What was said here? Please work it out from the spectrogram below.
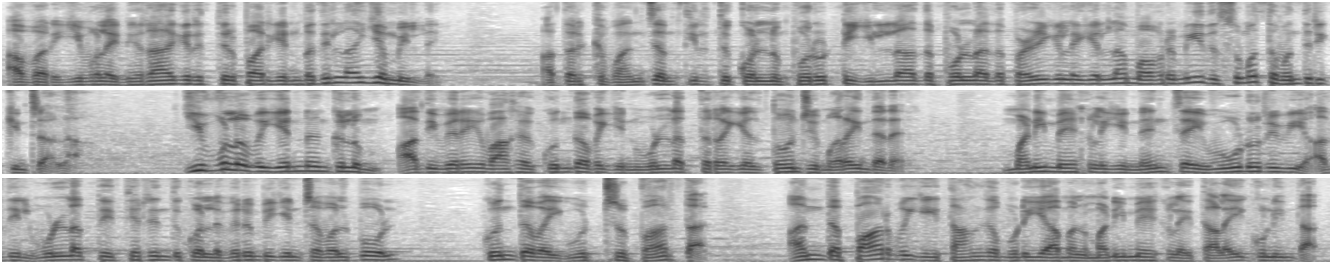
அவர் இவளை நிராகரித்திருப்பார் என்பதில் ஐயமில்லை. அதற்கு வஞ்சம் தீர்த்து கொள்ளும் பொருட்டு இல்லாத பொல்லாத பழிகளை எல்லாம் அவர் மீது சுமத்த வந்திருக்கின்றாளா? இவ்வளவு எண்ணங்களும் அதிவிரைவாக குந்தவையின் உள்ளத்திரையில் தோன்றி மறைந்தன. மணிமேகலையின் நெஞ்சை ஊடுருவி அதில் உள்ளத்தை தெரிந்து கொள்ள விரும்புகின்றவள் போல் குந்தவை உற்று பார்த்தாள். அந்த பார்வையை தாங்க முடியாமல் மணிமேகலை தலை குனிந்தாள்.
